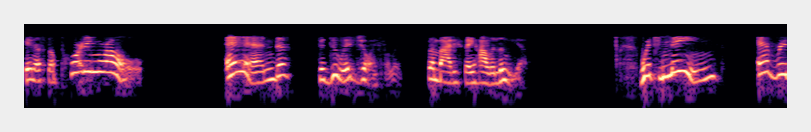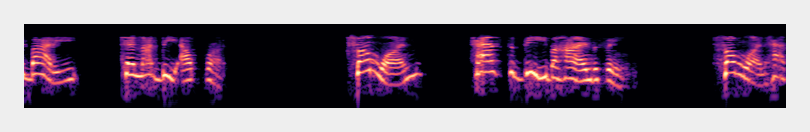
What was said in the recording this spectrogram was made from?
in a supporting role and to do it joyfully. Somebody say hallelujah. Which means everybody cannot be out front. Someone has to be behind the scenes. Someone has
